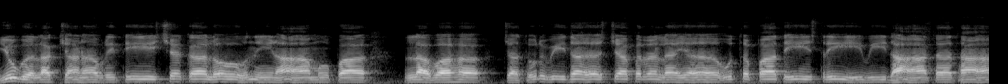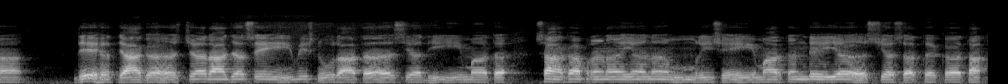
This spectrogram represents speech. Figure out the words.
युगलक्षणवृत्तिश्च कलो नृणामुपलवः। चतुर्विधश्च प्रलय उत्पत्तिस्त्रिविधा तथा देहत्यागश्च राजसे विष्णुरातस्य धीमत। शाखाप्रणयनं ऋषे मार्कण्डेयस्य शतकथा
